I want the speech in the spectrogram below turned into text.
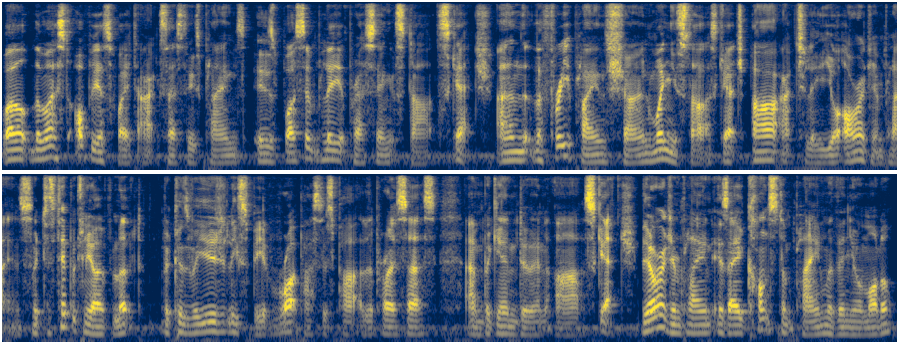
Well, the most obvious way to access these planes is by simply pressing Start Sketch. And the three planes shown when you start a sketch are actually your origin planes, which is typically overlooked because we usually speed right past this part of the process and begin doing our sketch. The origin plane is a constant plane within your model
